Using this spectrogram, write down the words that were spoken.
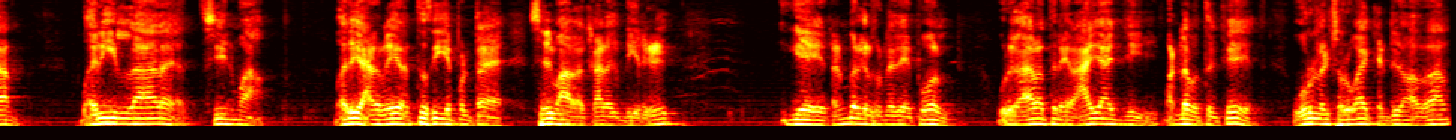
தான் வரி இல்லாத சினிமா வரி அளவே ரத்து செய்யப்பட்ட சினிமாவை காணுகின்றீர்கள். இங்கே நண்பர்கள் சொன்னதை போல் ஒரு காலத்தில் ராஜாஜி மண்டபத்துக்கு ஒரு லட்சம் ரூபாய் கட்டினால்தான்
